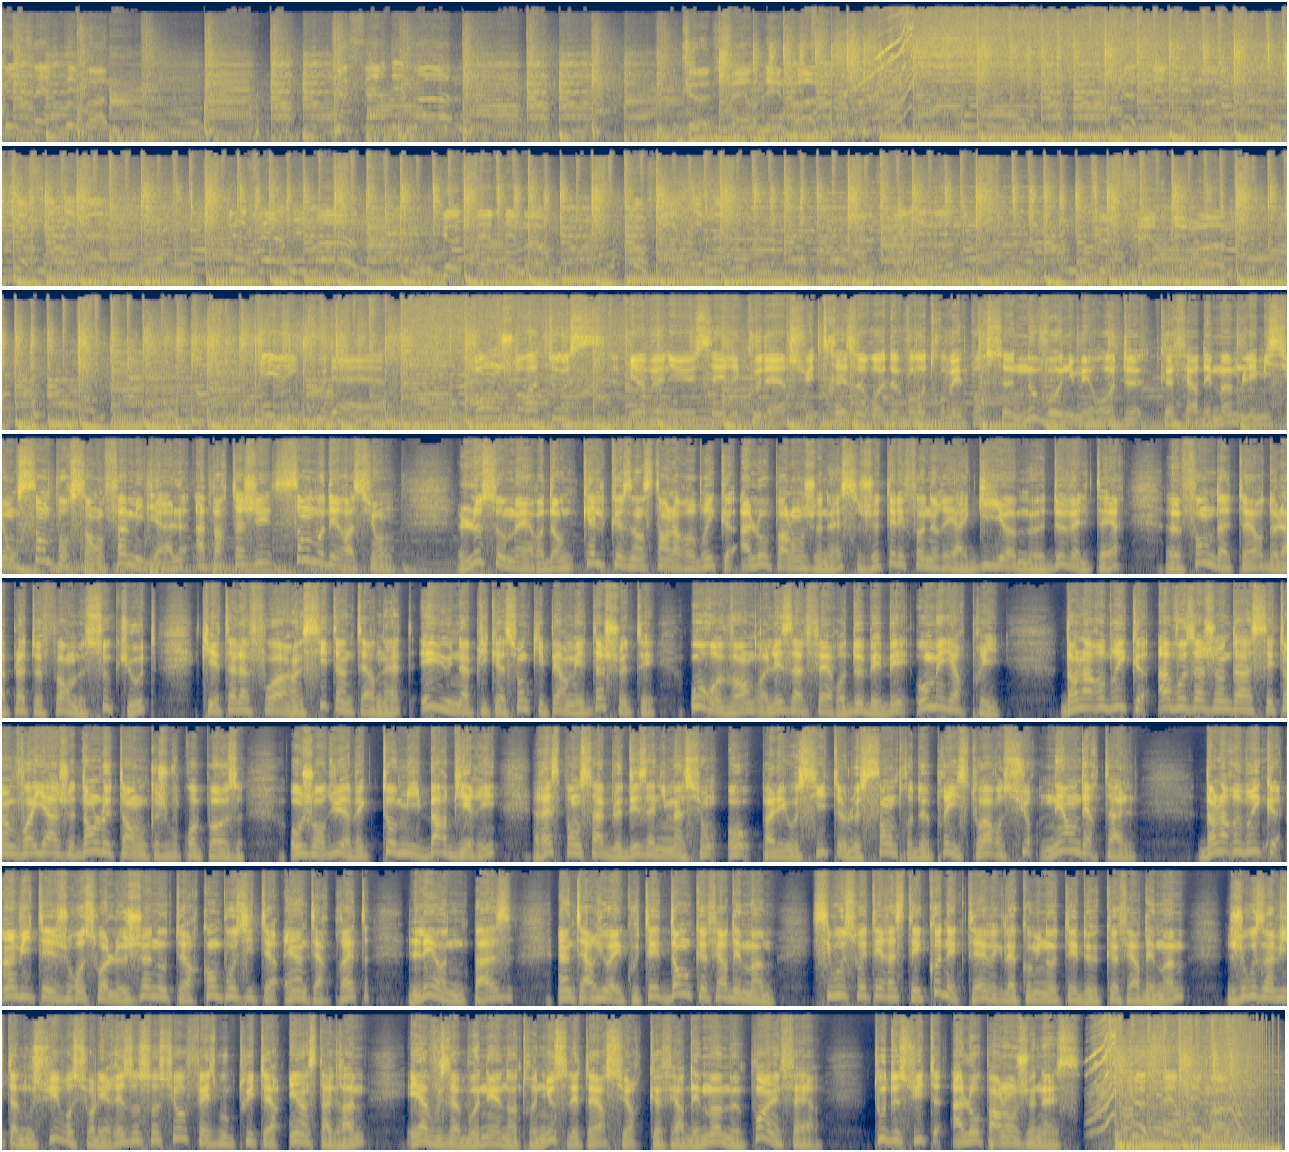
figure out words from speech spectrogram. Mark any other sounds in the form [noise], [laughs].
Que faire des mômes Que faire des mômes Que faire des mômes Que faire des mômes Que faire des mômes Que faire des mômes Que faire des mômes Que faire des mômes Eric Couder. Bonjour à tous, bienvenue, c'est Eric Couder, je suis très heureux de vous retrouver pour ce nouveau numéro de Que faire des mômes, l'émission 100% familiale à partager sans modération. Le sommaire, dans quelques instants la rubrique Allô parlons jeunesse, je téléphonerai à Guillaume Develter, euh, fondateur de la plateforme SoCute, qui est à la fois un site internet et une application qui permet d'acheter ou revendre les affaires de bébés au meilleur prix. Dans la rubrique À vos agendas, c'est un voyage dans le temps que je vous propose. Aujourd'hui avec Tommy Barbieri, responsable des animations au Paléosite, le centre de sur Néandertal. Dans la rubrique Invité, je reçois le jeune auteur, compositeur et interprète Léon Paz, interview à écouter dans Que faire des mômes. Si vous souhaitez rester connecté avec la communauté de Que faire des mômes, je vous invite à nous suivre sur les réseaux sociaux Facebook, Twitter et Instagram et à vous abonner à notre newsletter sur quefairedesmômes.fr. Tout de suite, allô parlons jeunesse. Que faire des mômes?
